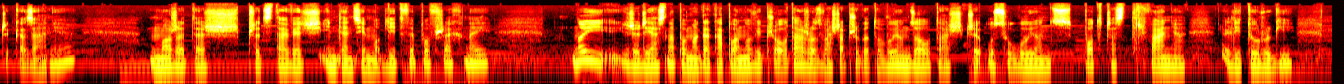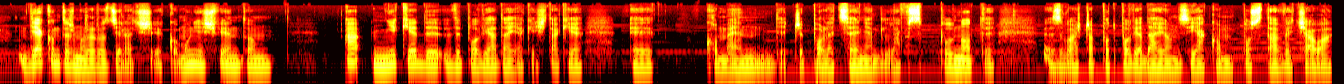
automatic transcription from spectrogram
czy kazanie, może też przedstawiać intencje modlitwy powszechnej. No i rzecz jasna pomaga kapłanowi przy ołtarzu, zwłaszcza przygotowując ołtarz czy usługując podczas trwania liturgii. Diakon też może rozdzielać komunię świętą, a niekiedy wypowiada jakieś takie y, komendy czy polecenia dla wspólnoty, zwłaszcza podpowiadając, jaką postawę ciała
